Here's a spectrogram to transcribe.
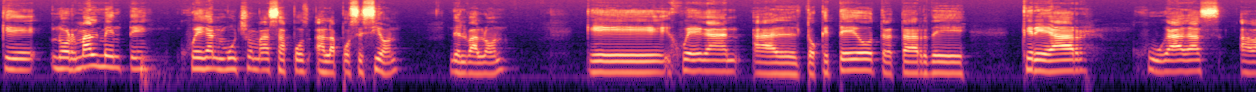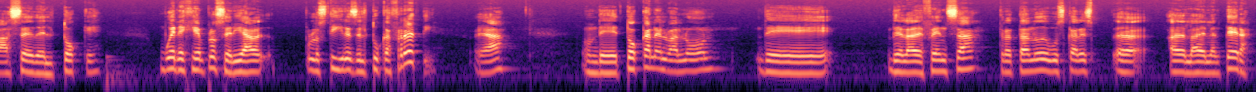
que normalmente juegan mucho más a, la posesión del balón, que juegan al toqueteo, tratar de crear jugadas a base del toque. Buen ejemplo sería los Tigres del Tuca Ferretti, donde tocan el balón de, la defensa tratando de buscar eh, a la delantera.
